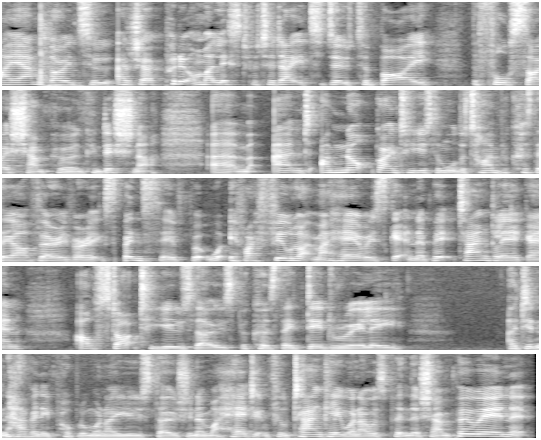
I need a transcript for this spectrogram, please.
I am going to, actually I put it on my list for today to do to buy the full size shampoo and conditioner um, and I'm not going to use them all the time because they are very very expensive but if I feel like my hair is getting a bit tangly again I'll start to use those because they did really I didn't have any problem when I used those. You know, my hair didn't feel tangly when I was putting the shampoo in. It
